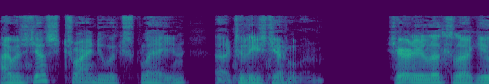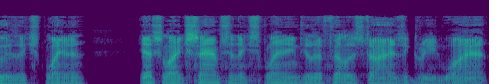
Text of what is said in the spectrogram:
I was just trying to explain uh, to these gentlemen. Surely looks like you was explaining, just like Samson explaining to the Philistines, agreed Wyatt.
